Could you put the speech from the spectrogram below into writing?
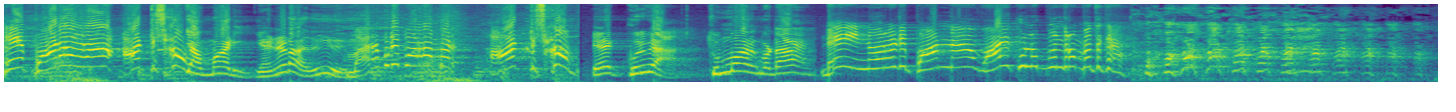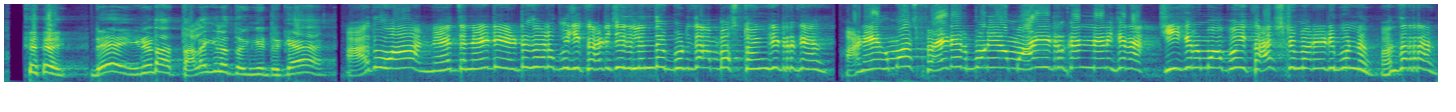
டேய் பாடாதடா. ஆர்டிஸ்கோ அம்மாடி என்னடா இது? மறுபடியும் பாடுற பாரு. ஆர்டிஸ்கோ ஏ குருவியா சும்மா இருக்க மாட்டா? டேய் இன்னொரு அடி பாடுனா வாய்க்குள்ள புந்துரும் பாத்துக்க. டேய் என்னடா தலைகில தொங்கிட்டு இருக்க? அதுவா நேத்து நைட்டு எட்டு கடை பூச்சி கடிச்சதுல இருந்து இப்படி தான் பஸ் தொங்கிட்டு இருக்கேன். அநேகமா ஸ்பைடர் பூனையா மாறிட்டு இருக்கேன்னு நினைக்கிறேன். சீக்கிரமா போய் காஸ்டியூம் ரெடி பண்ணு. வந்துடுறேன்.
